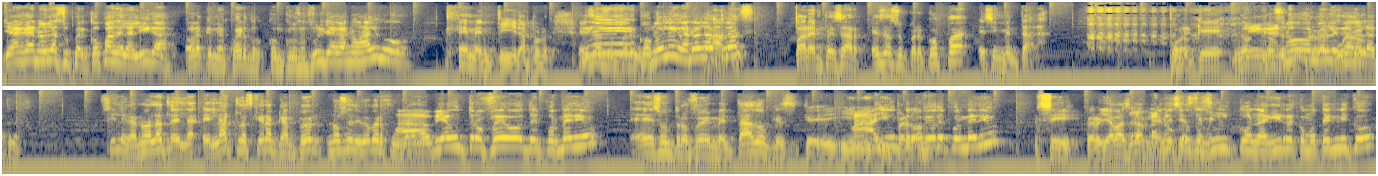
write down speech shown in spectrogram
Ya ganó la Supercopa de la Liga, ahora que me acuerdo. Con Cruz Azul ya ganó algo. Qué mentira. Esa Supercopa. ¿No le ganó al Atlas? Para empezar, esa Supercopa es inventada. Porque no, ¿Le ganó no, le ganó al Atlas? Sí, le ganó al Atlas. El, Atlas, que era campeón, no se debió haber jugado. ¿Había un trofeo de por medio? Es un trofeo inventado que, que y, ¿Hay un trofeo de por medio? Sí, pero ya vas a ¿Ganó Cruz Azul con Aguirre como técnico?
